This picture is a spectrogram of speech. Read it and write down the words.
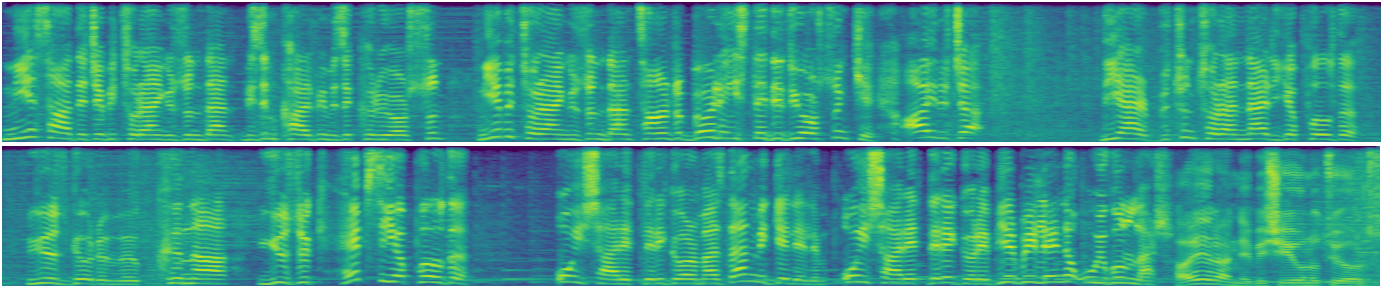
Niye sadece bir tören yüzünden bizim kalbimizi kırıyorsun? Niye bir tören yüzünden Tanrı böyle istedi diyorsun ki? Ayrıca diğer bütün törenler yapıldı. Yüz görümü, kına, yüzük hepsi yapıldı. O işaretleri görmezden mi gelelim? O işaretlere göre birbirlerine uygunlar. Hayır anne bir şeyi unutuyorsun.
